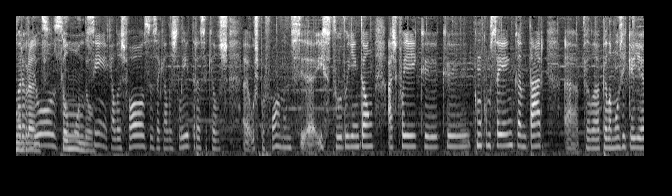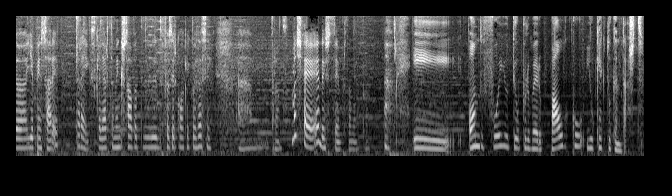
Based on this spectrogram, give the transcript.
maravilhoso. Aquele mundo. Sim, aquelas vozes, aquelas letras, aqueles uh, os performances, uh, isso tudo. E então acho que foi aí que, que, que me comecei a encantar uh, pela, pela música e a, e a pensar, é, peraí, se calhar também gostava de, de fazer qualquer coisa assim. pronto. Mas é, é desde sempre também. Pronto. E onde foi o teu primeiro palco e o que é que tu cantaste?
